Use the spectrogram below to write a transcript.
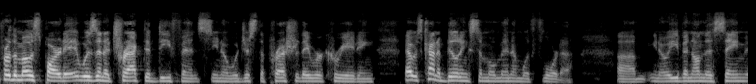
for the most part, it was an attractive defense, you know, with just the pressure they were creating. That was kind of building some momentum with Florida. Um, you know, even on the same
